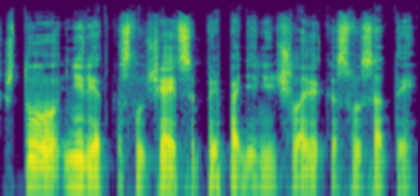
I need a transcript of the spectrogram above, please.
что нередко случается при падении человека с высоты.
